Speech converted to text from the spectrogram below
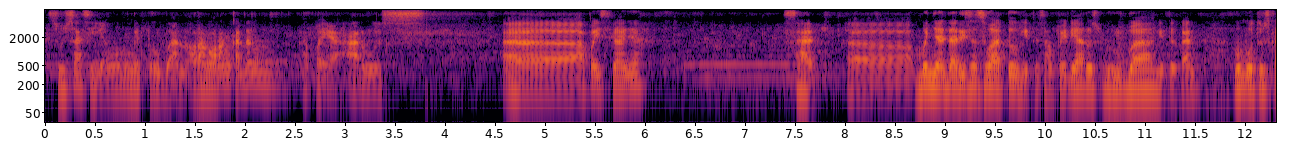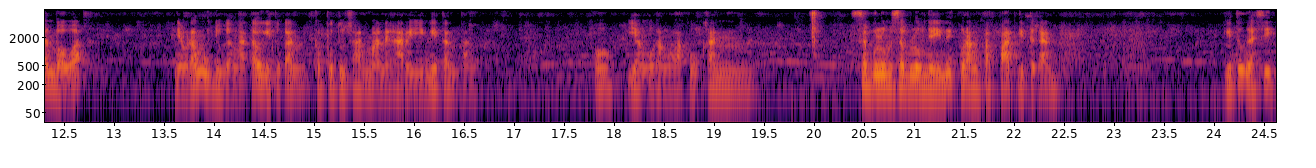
susah sih yang ngomongin perubahan. Orang-orang kadang apa ya harus eh apa istilahnya? Saat eh, menyadari sesuatu gitu. Sampai dia harus berubah gitu kan. Memutuskan bahwa ya orang juga nggak tahu gitu kan keputusan mana hari ini tentang oh yang orang lakukan sebelum sebelumnya ini kurang tepat gitu kan. Gitu nggak sih?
